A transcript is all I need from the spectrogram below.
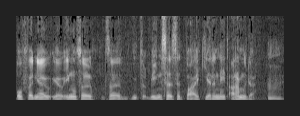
of in jou jou Engelse se mense is dit baie kere net armoede. Mm.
